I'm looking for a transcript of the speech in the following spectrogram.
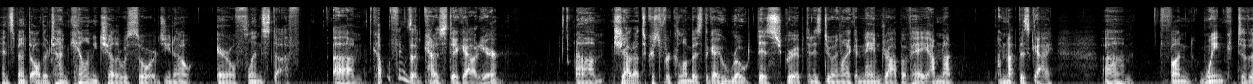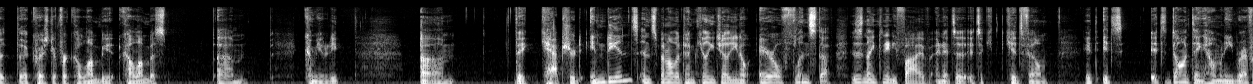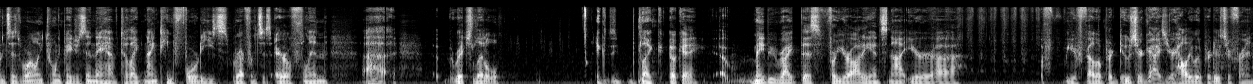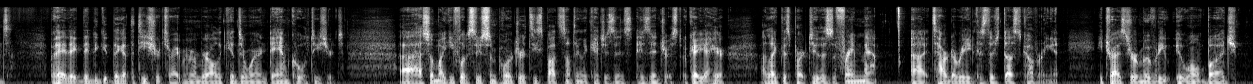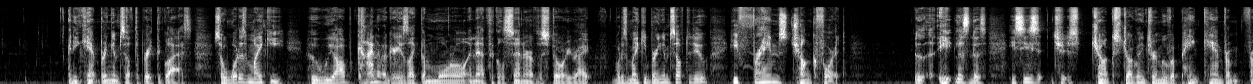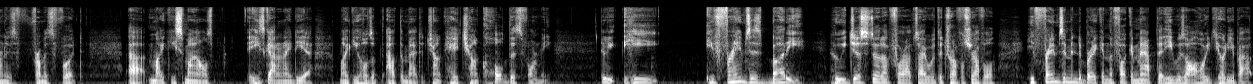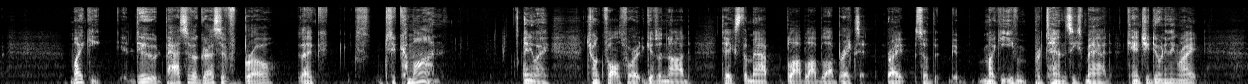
and spent all their time killing each other with swords. You know, Errol Flynn stuff. A um, couple things that kind of stick out here. Um, shout out to Christopher Columbus, the guy who wrote this script and is doing like a name drop of, "Hey, I'm not, I'm not this guy." Um, fun wink to the the Christopher Columbia, Columbus um, community. Um, they captured Indians and spent all their time killing each other. You know, Errol Flynn stuff. This is 1985, and it's a it's a kids film. It, it's it's daunting how many references. We're only 20 pages in. They have to like 1940s references. Errol Flynn, uh, Rich Little. Like, okay, uh, maybe write this for your audience, not your uh, your fellow producer guys, your Hollywood producer friends. But hey, they they, they got the T-shirts right. Remember, all the kids are wearing damn cool T-shirts. Uh, so Mikey flips through some portraits. He spots something that catches his, his interest. Okay, yeah, here. I like this part too. This is a framed map. Uh, it's hard to read because there's dust covering it. He tries to remove it. He, it won't budge. and he can't bring himself to break the glass. So what does Mikey, who we all kind of agree is like the moral and ethical center of the story, right? What does Mikey bring himself to do? He frames Chunk for it. He listen to this. He sees Ch- Chunk struggling to remove a paint can from from his from his foot. Uh, Mikey smiles. He's got an idea. Mikey holds up out the mat to Chunk. Hey, Chunk, hold this for me, dude. He he, he frames his buddy who he just stood up for outside with the truffle shuffle. He frames him into breaking the fucking map that he was all hoity-toity about. Mikey, dude, passive aggressive, bro. Like, come on. Anyway, Chunk falls for it, gives a nod, takes the map, blah, blah, blah, breaks it, right? So the, Mikey even pretends he's mad. Can't you do anything right?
